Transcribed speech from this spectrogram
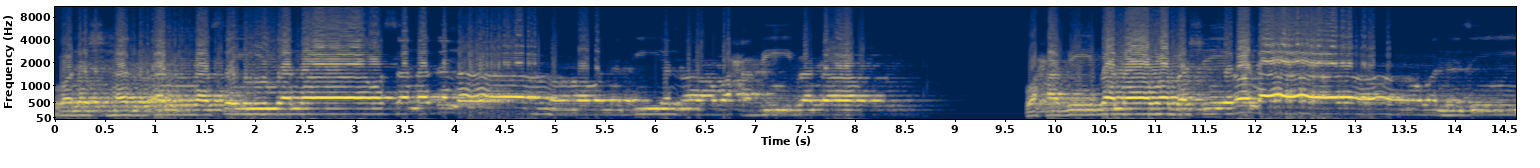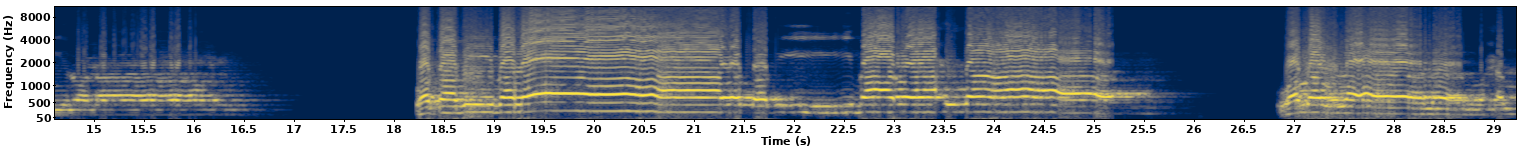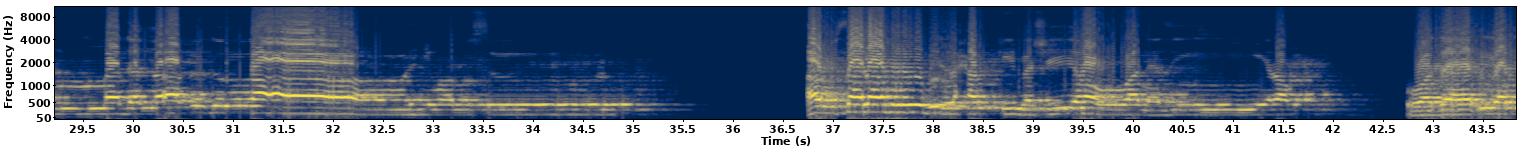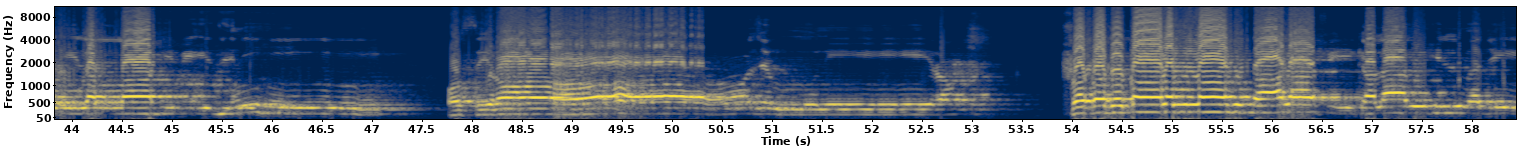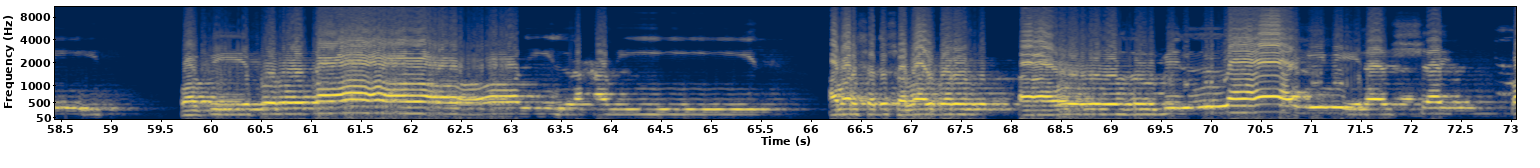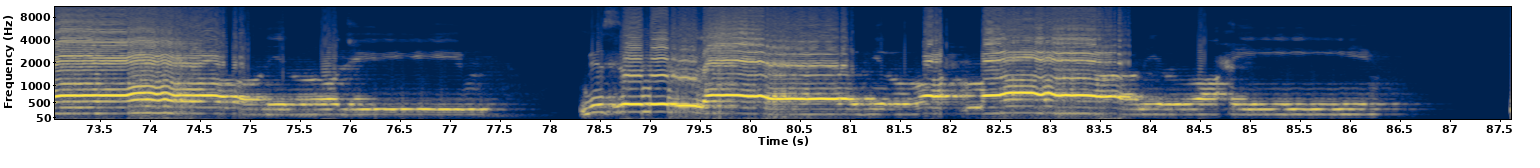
ونشهد أن سيدنا وسندنا ونبينا وحبيبنا وحبيبنا وبشيرنا ونذيرنا وطبيبنا وطبيب أرواحنا ومولانا محمدا عبد الله ورسوله أرسله بالحق بشيرا ونذيرا ودائيا إلى الله بإذنه وسراجا منيرا. فقد قال الله تعالى كلامه المجيد وفي فرقانه الحميد আমার সাথে সবাই বলুন আউযু বিল্লাহি মিনাশ শাইতানির রাজিম বিসমিল্লাহির রহমানির রহিম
